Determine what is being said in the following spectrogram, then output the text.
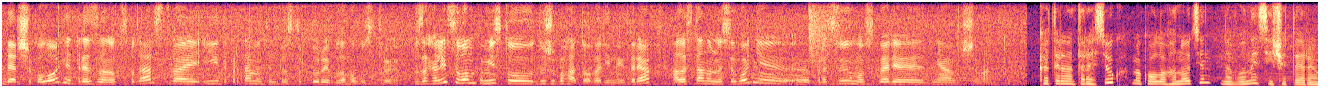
Держекології, Трезеленого господарства і департамент інфраструктури і благоустрою. Взагалі, в цілому по місту дуже багато аварійних дерев, але станом на сьогодні е, працюємо в сквері дня вишиванки. Катерина Тарасюк, Микола Ганутін. Новини Сі 4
